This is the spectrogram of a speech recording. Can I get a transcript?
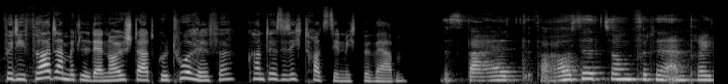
Für die Fördermittel der Neustart Kulturhilfe konnte sie sich trotzdem nicht bewerben. Es war halt Voraussetzung für den Antrag,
